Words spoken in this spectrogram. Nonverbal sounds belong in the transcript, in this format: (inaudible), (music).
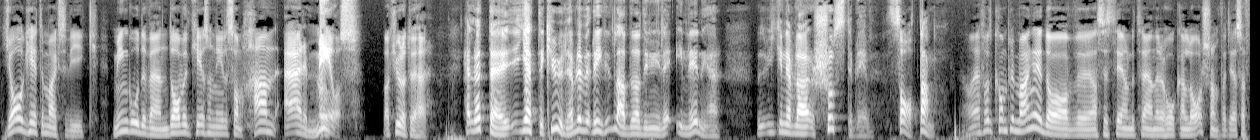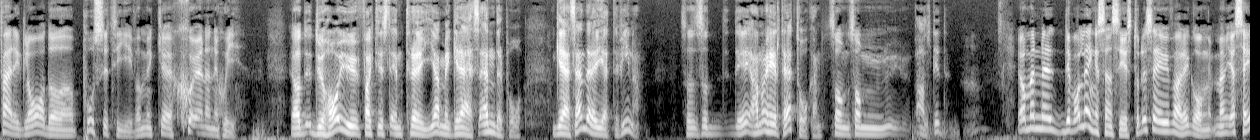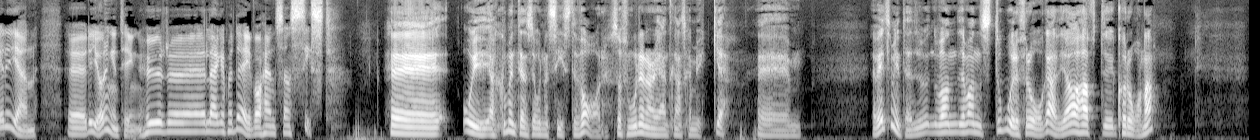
Jag heter Max Wik, min gode vän David Keson Nilsson, han är med oss! Vad kul att du är här. Helvete, jättekul. Jag blev riktigt laddad av din inledning här. Vilken jävla skjuts det blev. Satan. Ja, jag har fått komplimanger idag av eh, assisterande tränare Håkan Larsson för att jag är så färgglad och positiv och mycket skön energi. Ja, du, du har ju faktiskt en tröja med gräsänder på. Gräsänder är jättefina. Så, så det, han har helt rätt Håkan, som, som alltid. Ja men eh, det var länge sedan sist och det säger vi varje gång. Men jag säger det igen, eh, det gör ingenting. Hur är läget med dig? Vad har hänt sen sist? Eh, oj, jag kommer inte ens ihåg när sist det var. Så förmodligen har det hänt ganska mycket. Eh, jag vet som inte, det var, en, det var en stor fråga. Jag har haft eh, corona.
